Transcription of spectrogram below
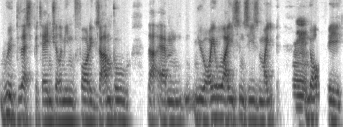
would this potentially mean, for example, that um, new oil licenses might mm. not be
